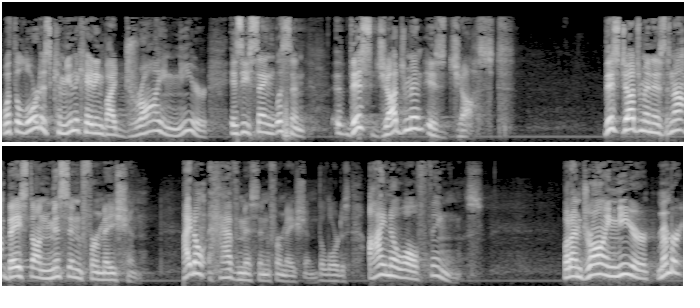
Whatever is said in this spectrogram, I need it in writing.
what the Lord is communicating by drawing near is he's saying, listen, this judgment is just. This judgment is not based on misinformation. I don't have misinformation, the Lord is. I know all things. But I'm drawing near. Remember,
